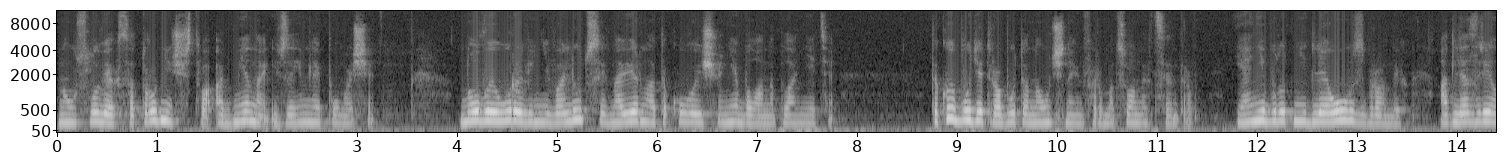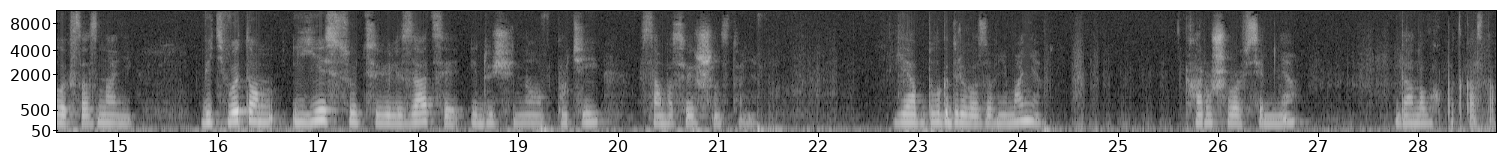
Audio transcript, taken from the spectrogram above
на условиях сотрудничества, обмена и взаимной помощи. Новый уровень эволюции, наверное, такого еще не было на планете. Такой будет работа научно-информационных центров. И они будут не для избранных, а для зрелых сознаний. Ведь в этом и есть суть цивилизации, идущей на пути самосовершенствования. Я благодарю вас за внимание. Хорошего всем дня. До новых подкастов.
